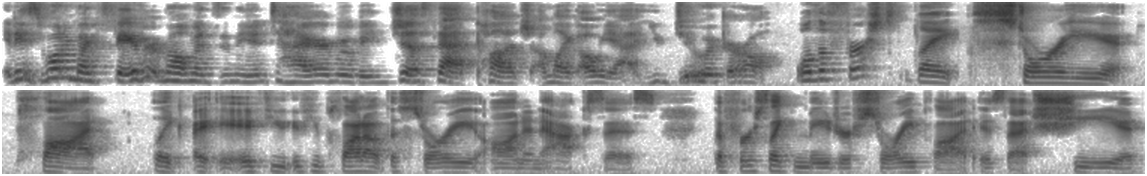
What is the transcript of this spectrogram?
It is one of my favorite moments in the entire movie. Just that punch. I'm like, oh yeah, you do it, girl. Well, the first like story plot, like if you if you plot out the story on an axis, the first like major story plot is that she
